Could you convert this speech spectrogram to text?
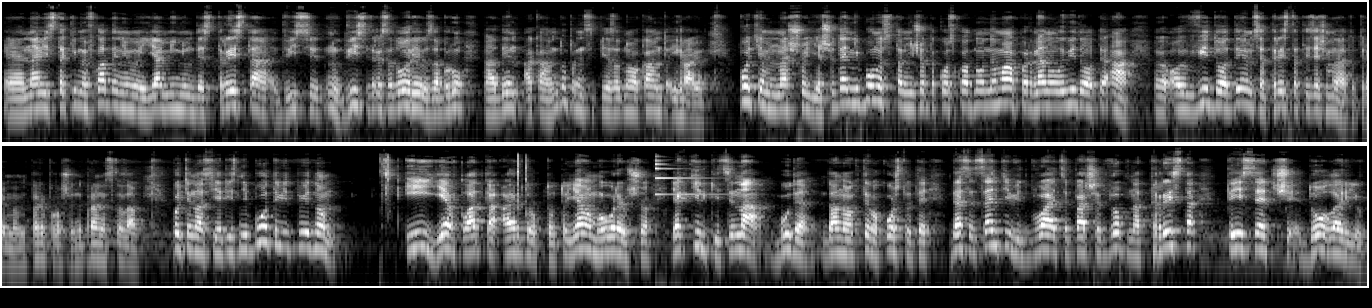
е, навіть з такими вкладеннями я мінімум десь 300, 200, ну 200-300 доларів заберу на один аккаунт. Ну, в принципі, я з одного аккаунту і граю. Потім на що є? Щоденні бонуси, там нічого такого складного нема. Переглянули відео. Те, а, е, відео дивимося, 300 тисяч монет отримаємо. Перепрошую, неправильно сказав. Потім у нас є різні боти, відповідно. І є вкладка airdrop. Тобто я вам говорив, що як тільки ціна буде даного актива коштувати 10 центів, відбувається перший дроп на 300 тисяч доларів.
